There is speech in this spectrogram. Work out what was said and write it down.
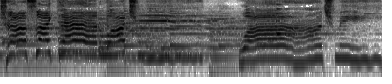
Just like that, watch me, watch me.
